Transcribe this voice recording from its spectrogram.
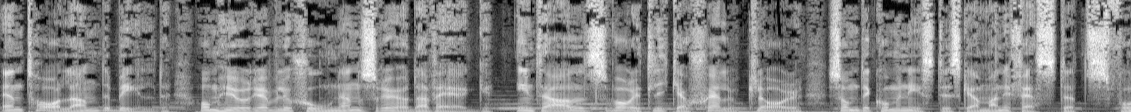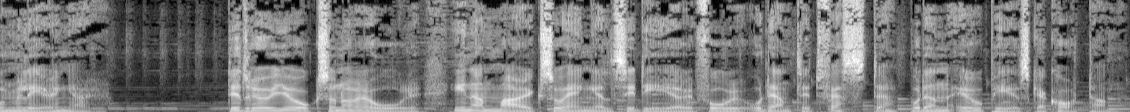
En talande bild om hur revolutionens röda väg inte alls varit lika självklar som det kommunistiska manifestets formuleringar. Det dröjer också några år innan Marx och Engels idéer får ordentligt fäste på den europeiska kartan.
